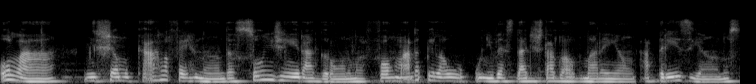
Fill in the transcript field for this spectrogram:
Olá, me chamo Carla Fernanda, sou engenheira agrônoma, formada pela Universidade Estadual do Maranhão há 13 anos.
